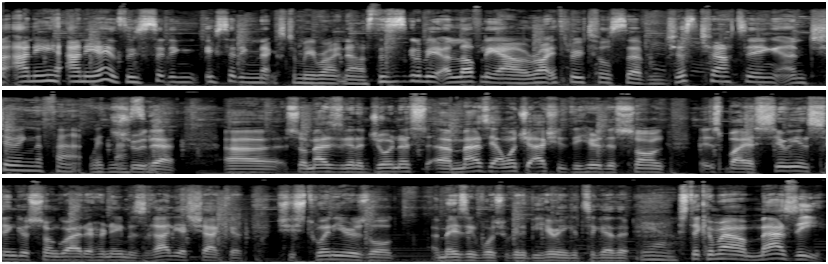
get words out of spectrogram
Uh, and he and he is. He's sitting. He's sitting next to me right now. So this is going to be a lovely hour right through till seven, just chatting and chewing the fat with Matthew. True that. Uh, so Mazzi's gonna join us. Uh, Mazzi, I want you actually to hear this song. It's by a Syrian singer-songwriter. Her name is Ghalia Shakir. She's 20 years old. Amazing voice. We're gonna be hearing it together. Yeah. Stick around. Mazzi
